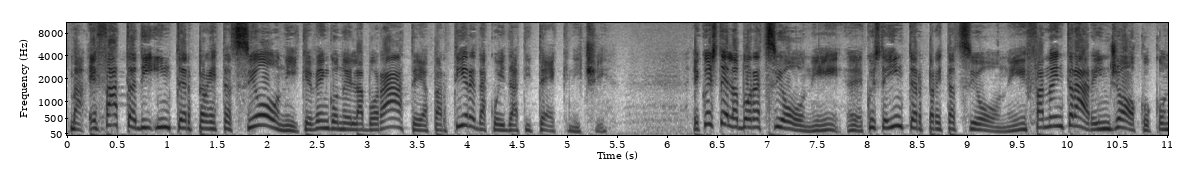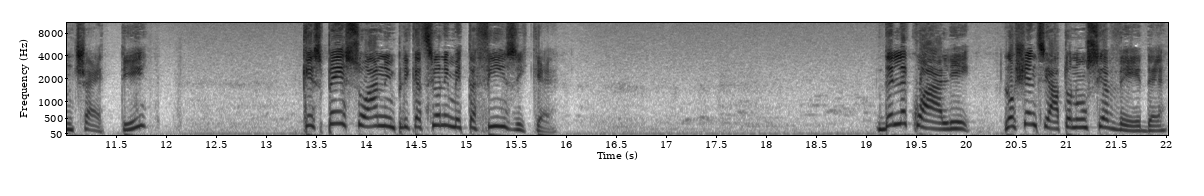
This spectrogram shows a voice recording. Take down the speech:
ma è fatta di interpretazioni che vengono elaborate a partire da quei dati tecnici. E queste elaborazioni, eh, queste interpretazioni fanno entrare in gioco concetti che spesso hanno implicazioni metafisiche, delle quali lo scienziato non si avvede.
